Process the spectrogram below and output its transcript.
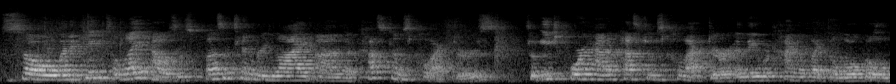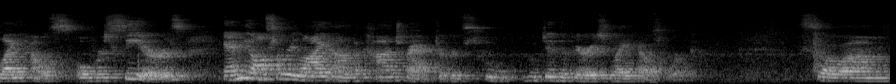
So when it came to lighthouses, Pleasanton relied on the customs collectors. So each port had a customs collector, and they were kind of like the local lighthouse overseers. And he also relied on the contractors who, who did the various lighthouse work. So, um,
